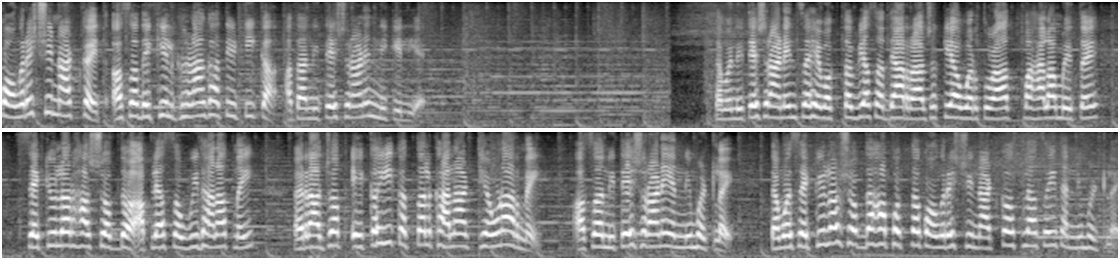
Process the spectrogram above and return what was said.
काँग्रेसची नाटक आहेत असं देखील घणाघाती टीका आता नितेश राणेंनी केली आहे. त्यामुळे नितेश राणेंचं हे वक्तव्य सध्या राजकीय वर्तुळात पाहायला मिळतंय. सेक्युलर हा शब्द आपल्या संविधानात नाही. राज्यात एकही कत्तलखाना ठेवणार नाही असं नितेश राणे यांनी म्हटलंय. त्यामुळे सेक्युलर शब्द हा फक्त काँग्रेसची नाटकं असल्याचंही त्यांनी म्हटलंय.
